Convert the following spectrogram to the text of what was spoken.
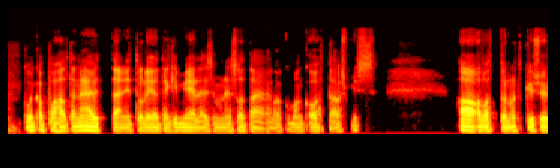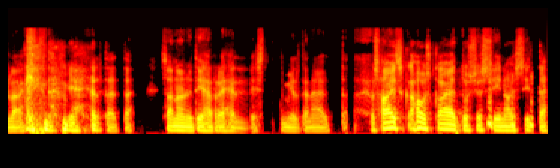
kuinka pahalta näyttää, niin tuli jotenkin mieleen semmoinen sota-elokuvan kohtaus, missä haavoittunut kysyy lääkintämieheltä, että sano nyt ihan rehellisesti, miltä näyttää. Jos hauska, hauska ajatus, jos siinä olisi sitten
